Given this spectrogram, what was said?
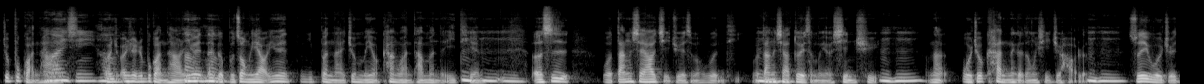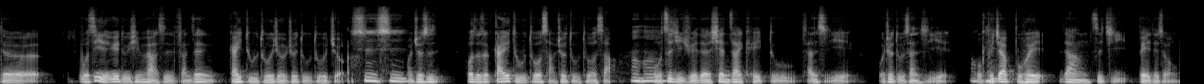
就不管它，完全完全就不管它，因为那个不重要，因为你本来就没有看完他们的一天，嗯嗯，而是我当下要解决什么问题，我当下对什么有兴趣，嗯哼，那我就看那个东西就好了，嗯哼。所以我觉得我自己的阅读心法是，反正该读多久就读多久了，是是，我就是或者说该读多少就读多少，我自己觉得现在可以读三十页，我就读三十页，我比较不会让自己被这种，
